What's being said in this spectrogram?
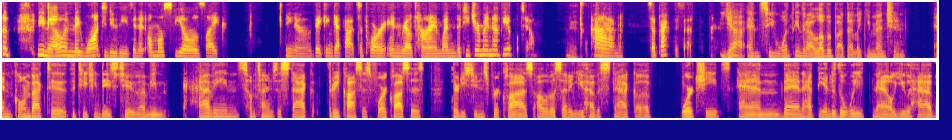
you know, and they want to do these. And it almost feels like, you know, they can get that support in real time when the teacher might not be able to. Yeah. Um, so practice it. Yeah. And see, one thing that I love about that, like you mentioned, and going back to the teaching days too, I mean, having sometimes a stack, three classes, four classes, 30 students per class, all of a sudden you have a stack of worksheets. And then at the end of the week, now you have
